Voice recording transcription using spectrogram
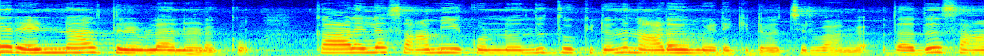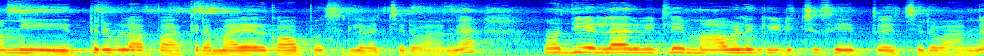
இங்கே ரெண்டு நாள் திருவிழா நடக்கும். காலையில் சாமியை கொண்டு வந்து தூக்கிட்டு வந்து நாடக மேடைக்கிட்ட வச்சிருவாங்க. அதாவது சாமி திருவிழா பார்க்குற மாதிரி அதுக்கு ஆப்போசிட்டில் வச்சுருவாங்க. மதியம் எல்லார் வீட்லேயும் மாவிளக்கு இடித்து சேர்த்து வச்சிருவாங்க.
